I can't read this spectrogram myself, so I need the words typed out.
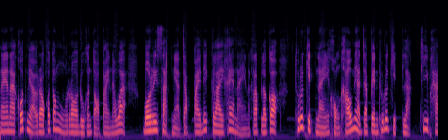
ในอนาคตเนี่ยเราก็ต้องรอดูกันต่อไปนะว่า บริษัทเนี่ยจะไปได้ไกลแค่ไหนนะครับแล้วก็ ธุรกิจไหนของเขาเนี่ยจะเป็นธุรกิจหลักที่พา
